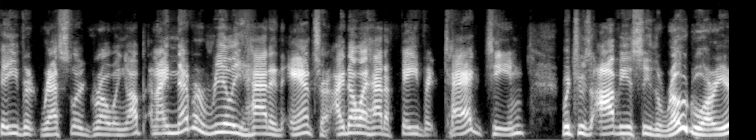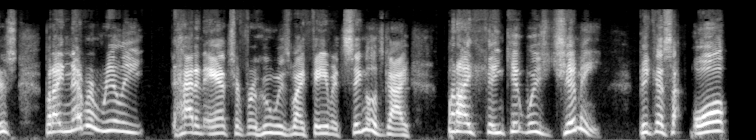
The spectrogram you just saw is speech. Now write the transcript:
favorite wrestler growing up, and I never really had an answer. I know I had a favorite tag team, which was obviously the Road Warriors, but I never really had an answer for who was my favorite singles guy. But I think it was Jimmy because all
